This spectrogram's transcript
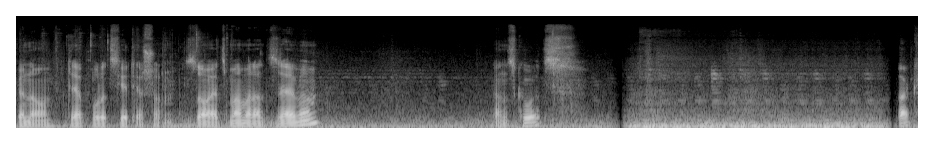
Genau, der produziert ja schon. So, jetzt machen wir dasselbe. Ganz kurz. Zack.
